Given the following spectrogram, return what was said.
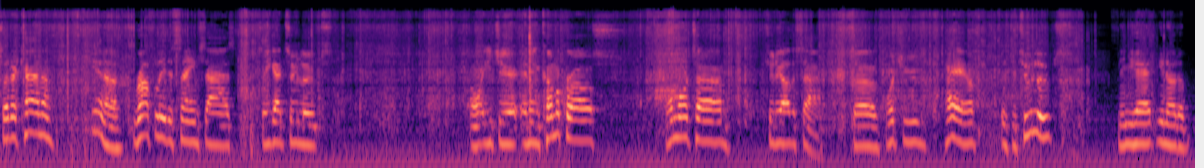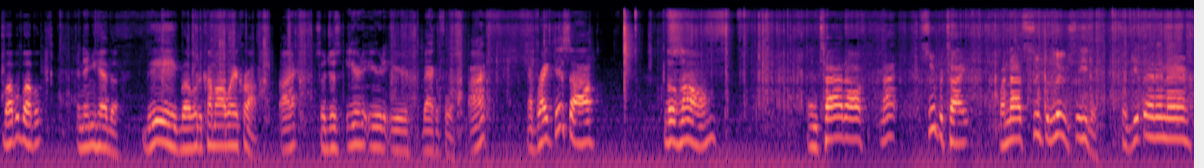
So they're kind of, you know, roughly the same size. So you got two loops on each ear and then come across one more time to the other side. So what you have is the two loops. Then you had, you know, the bubble bubble. And then you have the big bubble to come all the way across. All right. So just ear to ear to ear, back and forth. All right. Now break this off a little long and tie it off, not super tight, but not super loose either. So get that in there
